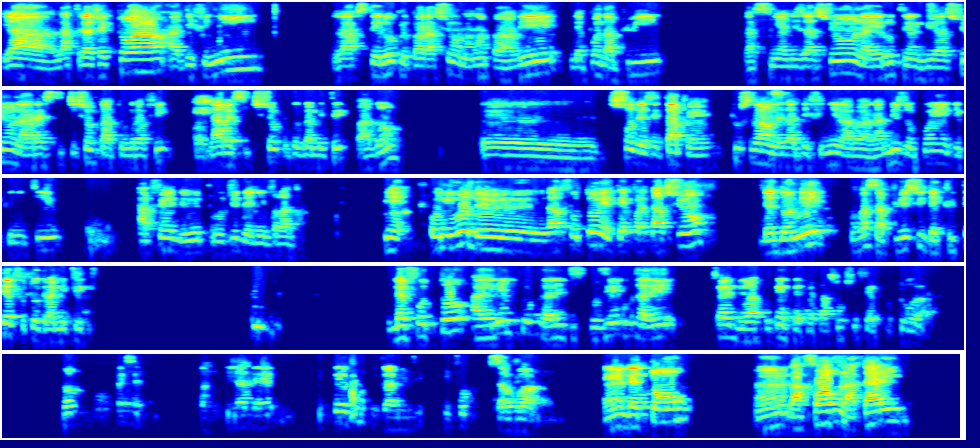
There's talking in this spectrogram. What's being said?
il y a la trajectoire à définir, la stéréopréparation, on en a parlé, les points d'appui, la signalisation, l'aérotriangulation, la restitution cartographique, la restitution photogrammétrique, pardon, euh, sont des étapes. Hein. Tout cela, on les a définis là-bas. La mise au point définitive afin de produire des livrables. Bien, au niveau de la photo-interprétation des données, on va s'appuyer sur des critères photogrammétriques. Les photos aériennes que vous allez disposer, vous allez faire de la photo-interprétation sur ces photos-là. Donc, pour faire cette il y a des critères photogrammétriques qu'il faut savoir. Hein, les tons, hein, la forme, la taille,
